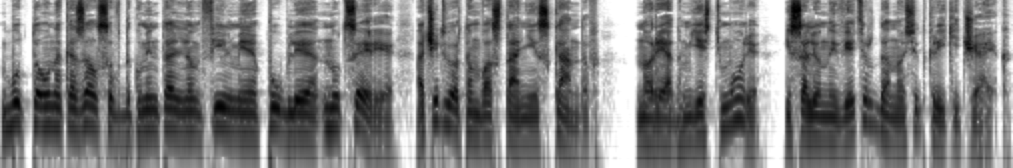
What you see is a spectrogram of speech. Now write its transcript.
Будто он оказался в документальном фильме Публия Нуцерия о четвертом восстании скандов. Но рядом есть море, и соленый ветер доносит крики чаек.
